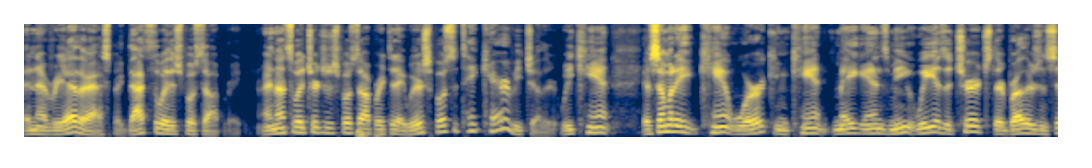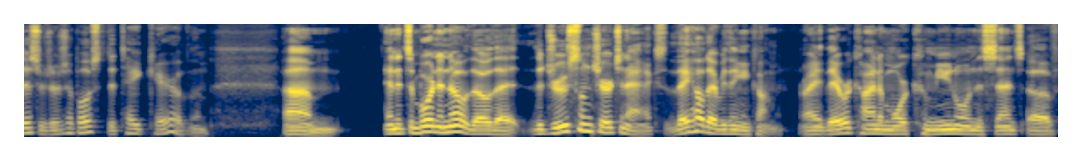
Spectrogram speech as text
in every other aspect, that's the way they're supposed to operate, right? and that's the way churches are supposed to operate today. We're supposed to take care of each other. We can't, if somebody can't work and can't make ends meet, we as a church, their brothers and sisters, are supposed to take care of them. Um, and it's important to note, though, that the Jerusalem church in Acts, they held everything in common, right? They were kind of more communal in the sense of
